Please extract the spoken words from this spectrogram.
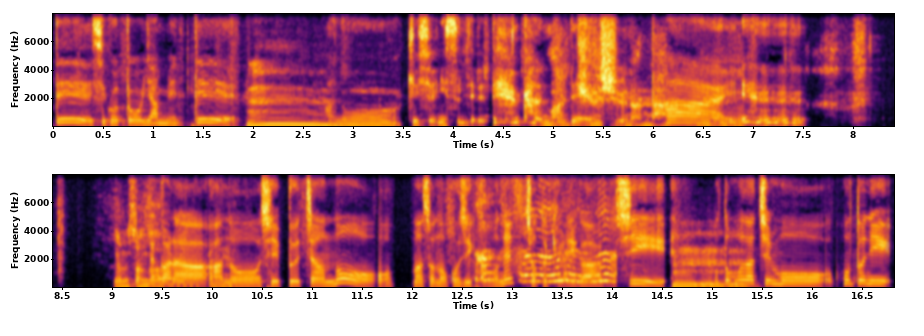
て仕事を辞めて、うん。あの九州に住んでるっていう感あじで。九州なんだ。はい、矢野さん。が。だからあのシープーちゃんのまあそのご実家もねちょっと距離があるしお友達も本当に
